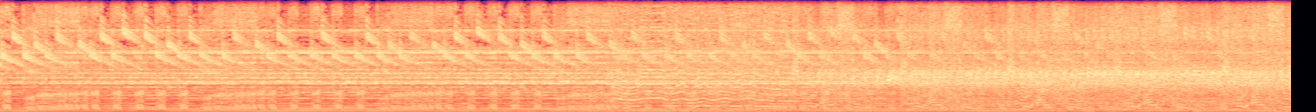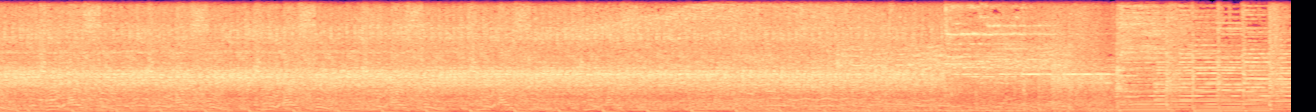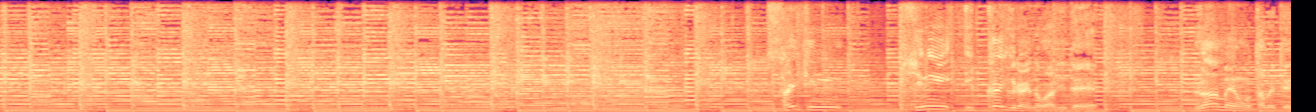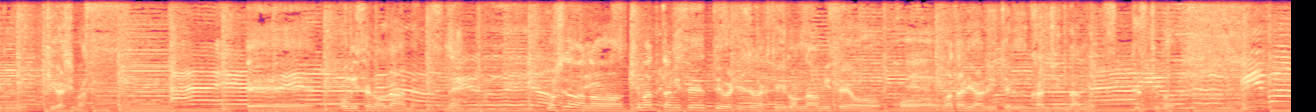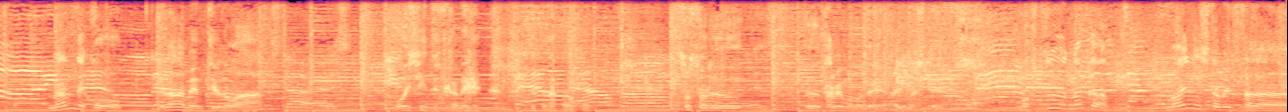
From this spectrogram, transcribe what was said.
QIC, QIC, QIC. 最近日に1回ぐらいの割でラーメンを食べている気がします。えー、お店のラーメンですね。もちろんあの決まった店っていうわけじゃなくていろんなお店をこう渡り歩いてる感じになるんですけどなんでこうラーメンっていうのは美味しいんですかね？そそる食べ物でありまして。まあ普通なんか毎日食べてたら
